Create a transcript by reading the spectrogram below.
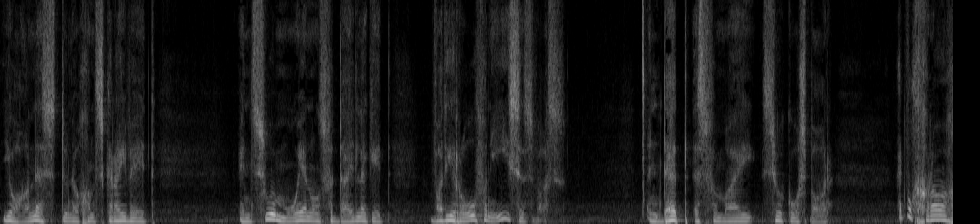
Johannes toe nou gaan skryf het en so mooi aan ons verduidelik het wat die rol van Jesus was. En dit is vir my so kosbaar. Ek wil graag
